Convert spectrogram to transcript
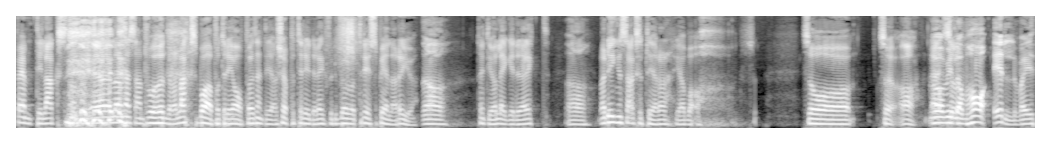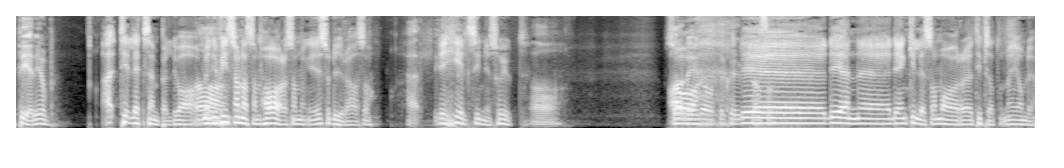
50 lax. Eller nästan 200 lax bara på tre apor. Jag tänkte jag köper tre direkt för du behöver tre spelare ju. Ja. Tänkte jag lägger direkt. Ja. Men det är ingen som accepterar. Jag bara åh. Så, så, ja. Nej, Vad vill så, de ha? 11 ethereum? Till exempel. Det var, Ja. Men det finns sådana som har, som är så dyra alltså. Det är Herregud. helt sinnessjukt. Ja. Så, ja, det låter sjukt Det, alltså. det, är en, eh, det är en kille som har eh, tipsat mig om det.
